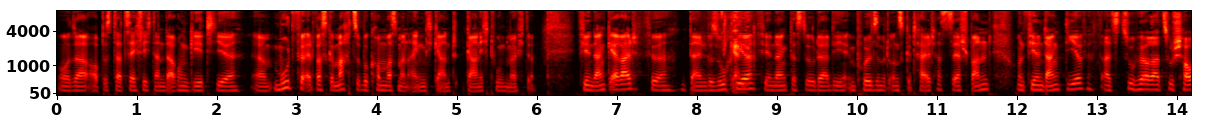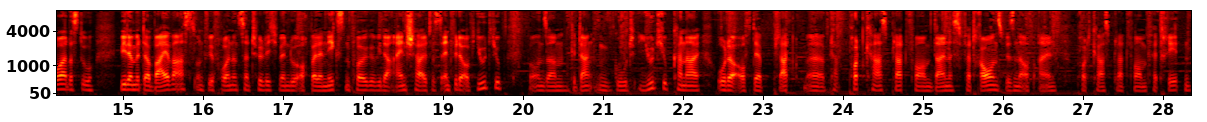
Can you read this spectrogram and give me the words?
oder ob es tatsächlich dann darum geht, hier ähm, Mut für etwas gemacht zu bekommen, was man eigentlich gar, gar nicht tun möchte. Vielen Dank, Gerald, für deinen Besuch Gerne. hier. Vielen Dank, dass du da die Impulse mit uns geteilt hast. Sehr spannend. Und vielen Dank dir als Zuhörer, Zuschauer, dass du wieder mit dabei warst. Und wir freuen uns natürlich, wenn du auch bei der nächsten Folge wieder einschaltest. Entweder auf YouTube, bei unserem Gedankengut YouTube-Kanal oder auf der äh, Podcast-Plattform deines Vertrauens. Wir sind auf allen Podcast-Plattformen vertreten.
